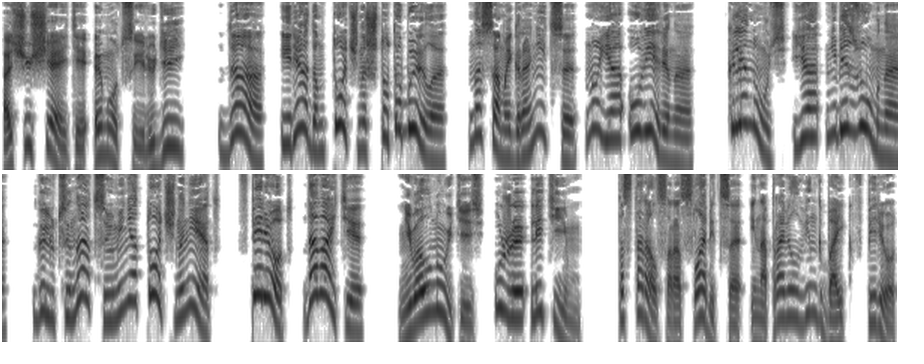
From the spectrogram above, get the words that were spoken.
«Ощущаете эмоции людей?» «Да, и рядом точно что-то было. На самой границе, но я уверена. Клянусь, я не безумна. Галлюцинаций у меня точно нет. Вперед, давайте. Не волнуйтесь, уже летим. Постарался расслабиться и направил вингбайк вперед.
